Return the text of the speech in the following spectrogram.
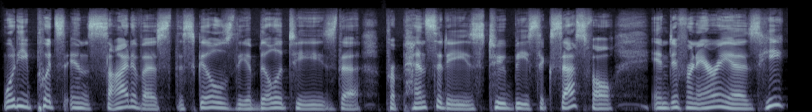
What He puts inside of us, the skills, the abilities, the propensities to be successful in different areas, He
